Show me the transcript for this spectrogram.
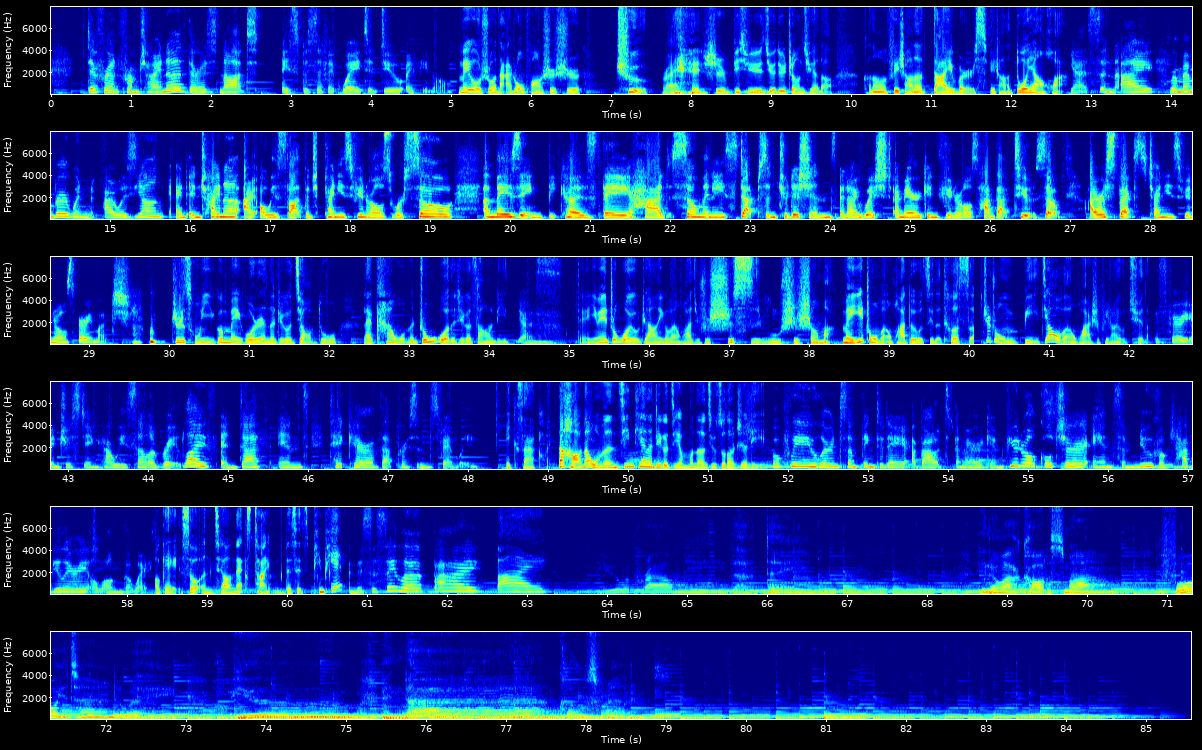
different from China, there is not a specific way to do a funeral. 没有说哪种方式是 true，right？是必须绝对正确的，可能非常的 diverse，非常的多样化。Yes, and I remember when I was young and in China, I always thought the Chinese funerals were so amazing because they had so many steps and traditions, and I wished American funerals had that too. So I respect Chinese funerals very much. 这是从一个美国人的这个角度来看我们中国的这个葬礼。 yes. 对，因为中国有这样的一个文化，就是视死如是生嘛。每一种文化都有自己的特色，这种比较文化是非常有趣的。It's very interesting how we celebrate life and death and take care of that person's family. Exactly. 那好，那我们今天的这个节目呢，就做到这里。Hopefully you learned something today about American funeral culture and some new vocabulary along the way. Okay, so until next time, this is Pian Pian. And this is Selah. Bye. Bye. Were proud of me that day. You know, I caught a smile before you turned away. Oh, you and I were close friends.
